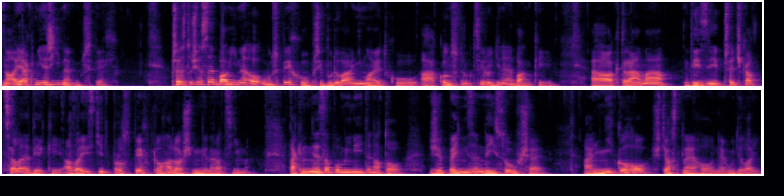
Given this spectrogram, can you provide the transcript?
No a jak měříme úspěch? Přestože se bavíme o úspěchu při budování majetku a konstrukci rodinné banky, která má vizi přečkat celé věky a zajistit prospěch mnoha dalším generacím, tak nezapomínejte na to, že peníze nejsou vše a nikoho šťastného neudělají.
